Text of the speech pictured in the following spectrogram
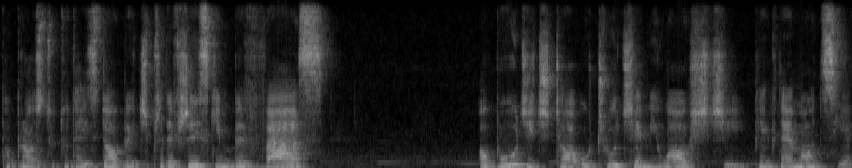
po prostu tutaj zdobyć, przede wszystkim by Was obudzić to uczucie miłości, piękne emocje.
